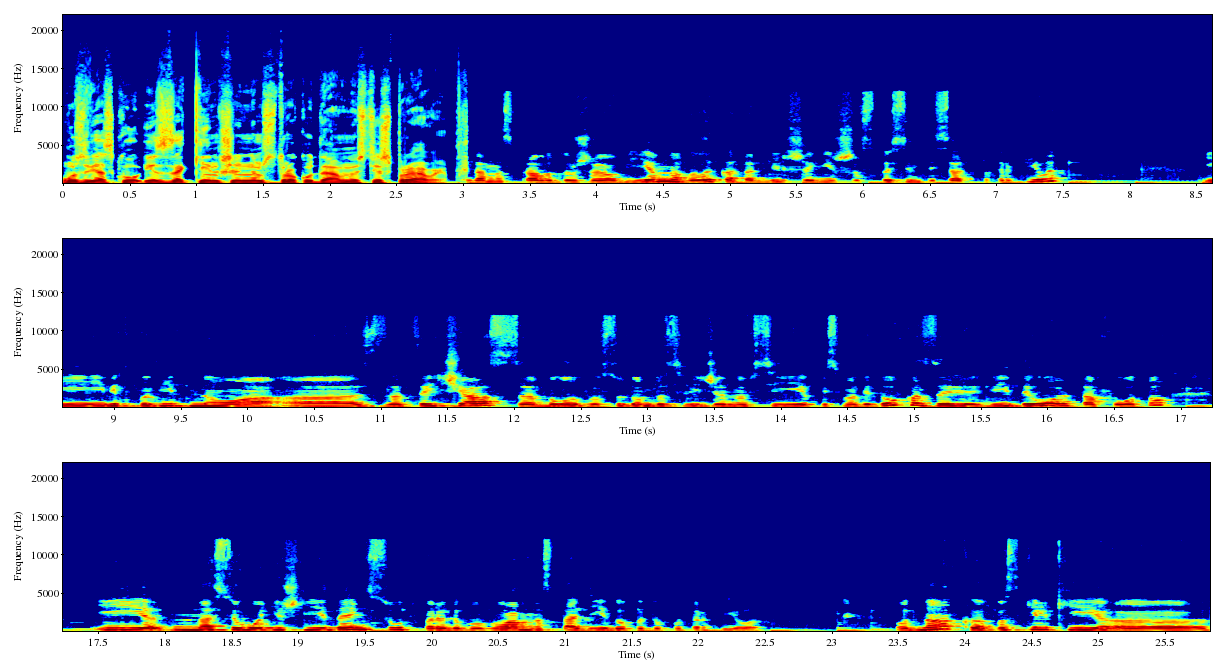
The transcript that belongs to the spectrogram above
у зв'язку із закінченням строку давності справи. Дана справа дуже об'ємна, велика, так більше ніж 170 потерпілих. І відповідно е, за цей час було судом досліджено всі письмові докази, відео та фото. І на сьогоднішній день суд перебував на стадії допиту потерпілих. Однак, оскільки е,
